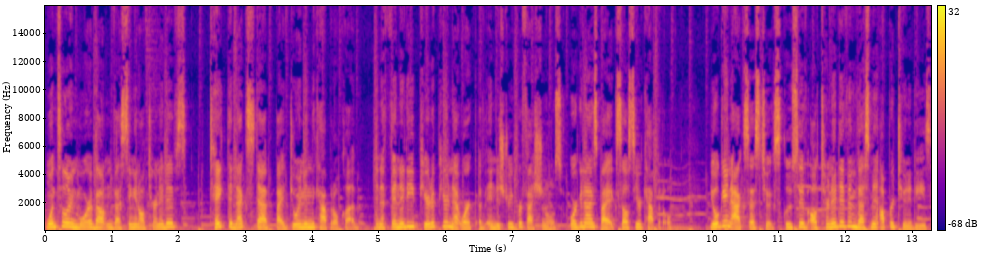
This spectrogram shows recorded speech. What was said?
Want to learn more about investing in alternatives? Take the next step by joining the Capital Club, an affinity peer to peer network of industry professionals organized by Excelsior Capital. You'll gain access to exclusive alternative investment opportunities,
